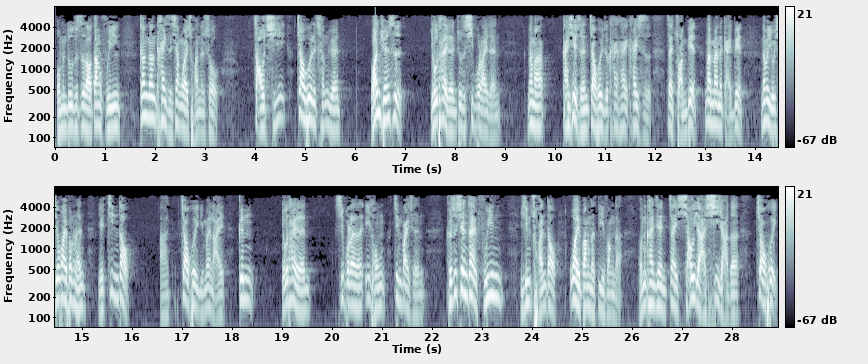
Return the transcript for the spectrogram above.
我们都是知道，当福音刚刚开始向外传的时候，早期教会的成员完全是犹太人，就是希伯来人。那么感谢神，教会就开开开始在转变，慢慢的改变。那么有些外邦人也进到啊教会里面来，跟犹太人、希伯来人一同敬拜神。可是现在福音已经传到外邦的地方了。我们看见在小亚细亚的教会，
